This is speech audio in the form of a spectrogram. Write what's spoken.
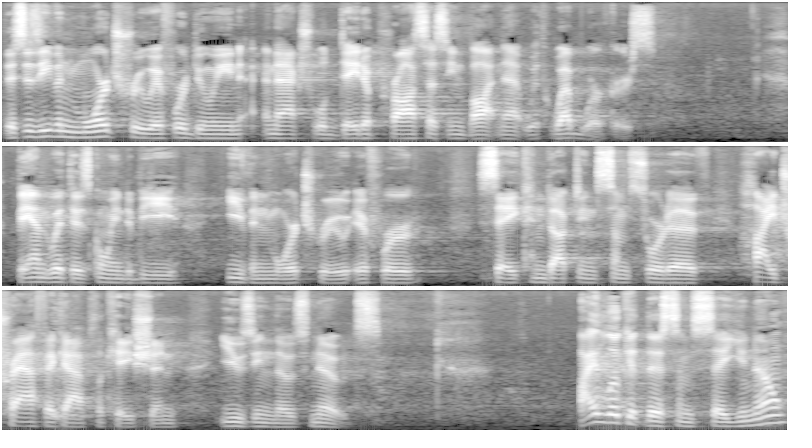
This is even more true if we're doing an actual data processing botnet with web workers. Bandwidth is going to be even more true if we're say conducting some sort of high traffic application using those nodes. I look at this and say, you know,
